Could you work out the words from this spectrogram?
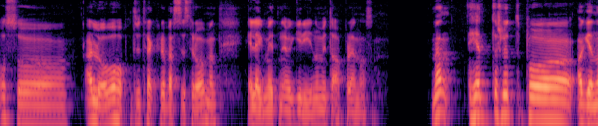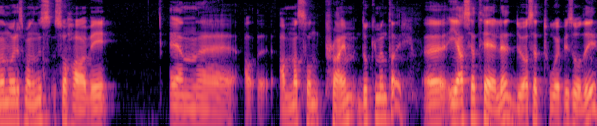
Og så er det lov å håpe at vi trekker det beste strået, men jeg legger meg ikke ned og griner om vi taper den. altså. Men helt til slutt, på agendaen vår, Magnus, så har vi en eh, Amazon Prime-dokumentar. Eh, jeg har sett hele, du har sett to episoder.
